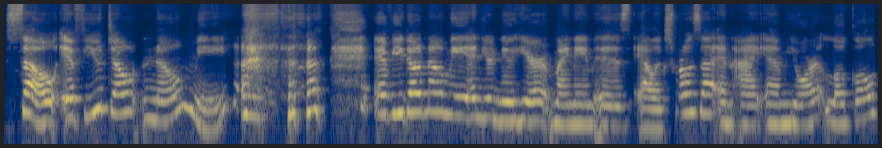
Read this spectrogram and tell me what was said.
So, if you don't know me, if you don't know me and you're new here, my name is Alex Rosa, and I am your local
